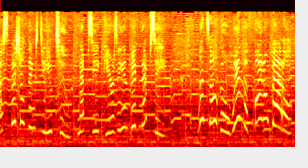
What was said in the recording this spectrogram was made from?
A special thanks to you two, Nepsy, Gearsy, and Big Nepsy. Let's all go win the final battle.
